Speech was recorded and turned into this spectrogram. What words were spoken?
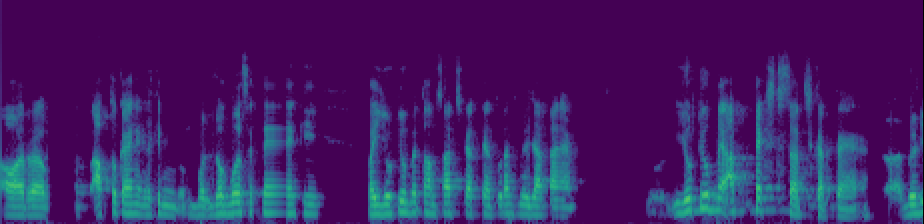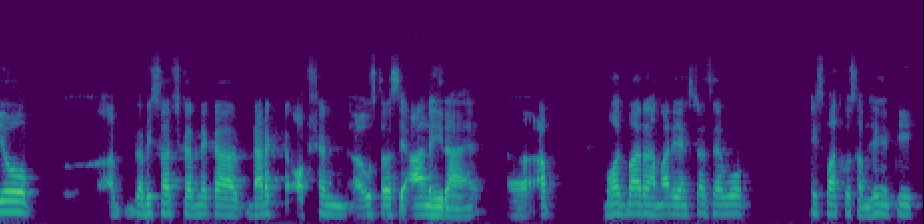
और आप तो कहेंगे, लेकिन लोग बोल सकते हैं कि भाई यूट्यूब में तो हम सर्च करते हैं, तुरंत मिल जाता है। यूट्यूब में आप टेक्स्ट सर्च करते हैं। वीडियो अभी सर्च करने का डायरेक्ट ऑप्शन उस तरह से आ नहीं रहा है। अब बहुत बार हमारे यंगस्टर्स है, वो इस बात को समझेंगे कि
